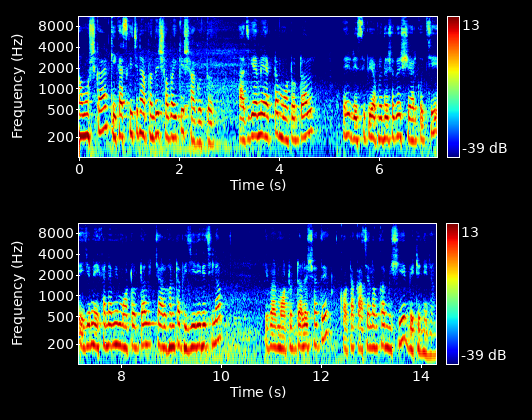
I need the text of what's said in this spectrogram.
নমস্কার, কেকাস কিচেনে আপনাদের সবাইকে স্বাগত। আজকে আমি একটা মটর ডাল এর রেসিপি আপনাদের সাথে শেয়ার করছি। এই জন্য এখানে আমি মটর ডাল চার ঘণ্টা ভিজিয়ে রেখেছিলাম। এবার মটর ডালের সাথে কটা কাঁচা লঙ্কা মিশিয়ে বেটে নিলাম।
